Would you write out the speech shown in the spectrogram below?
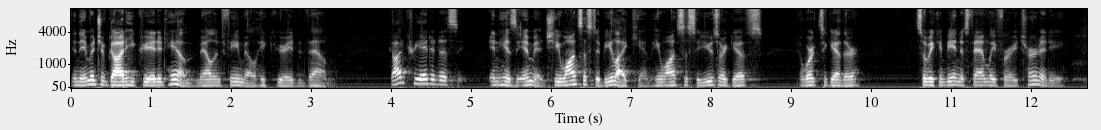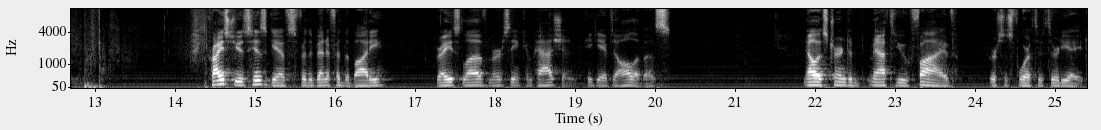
In the image of God, he created him, male and female, he created them. God created us in his image. He wants us to be like him. He wants us to use our gifts and work together so we can be in his family for eternity. Christ used his gifts for the benefit of the body grace, love, mercy, and compassion he gave to all of us. Now let's turn to Matthew 5, verses 4 through 38.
